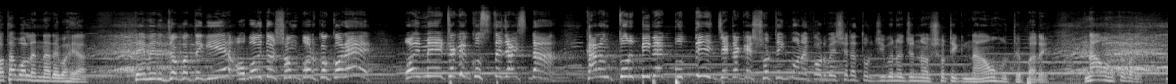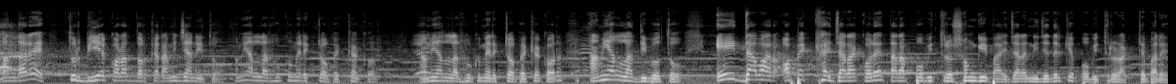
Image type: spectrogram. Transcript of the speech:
কথা বলেন না রে ভাইয়া। প্রেমের জগতে গিয়ে অবৈধ সম্পর্ক করে ওই মেয়েটাকে খুঁজতে যাইস না। কারণ তোর বিবেক বুদ্ধি যেটাকে সঠিক মনে করবে সেটা তোর জীবনের জন্য সঠিক নাও হতে পারে। নাও হতে পারে। বান্দারে, তোর বিয়ে করার দরকার, আমি জানি তো। আমি আল্লাহর হুকুমের একটু অপেক্ষা কর। আমি আল্লাহর হুকুমের একটু অপেক্ষা কর। আমি আল্লাহ দিব তো। এই দেওয়ার অপেক্ষায় যারা করে, তারা পবিত্র সঙ্গী পায়, যারা নিজেদেরকে পবিত্র রাখতে পারে।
